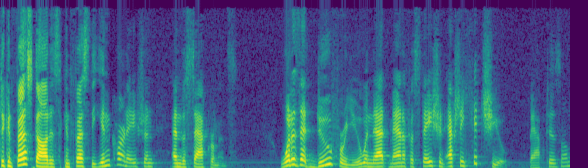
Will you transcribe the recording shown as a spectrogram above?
To confess God is to confess the incarnation and the sacraments. What does that do for you when that manifestation actually hits you? Baptism,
